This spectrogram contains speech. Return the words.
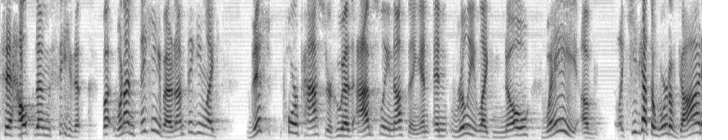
to help them see that. But when I'm thinking about it, I'm thinking like, this poor pastor who has absolutely nothing and, and really like no way of, like, he's got the Word of God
